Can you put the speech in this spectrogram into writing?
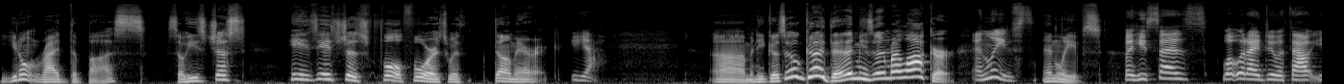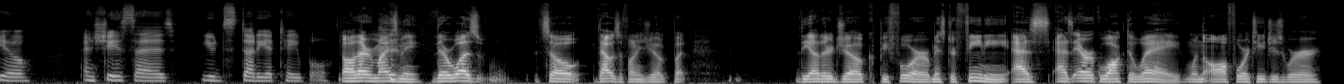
you don't ride the bus. So he's just, he's, it's just full force with dumb Eric. Yeah, Um, and he goes, Oh, good. That means they're in my locker. and leaves. And leaves. But he says, What would I do without you? And she says, You'd study a table. Oh, that reminds me. There was, so that was a funny joke, but the other joke before, Mr. Feeney, as as Eric walked away when the, all four teachers were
